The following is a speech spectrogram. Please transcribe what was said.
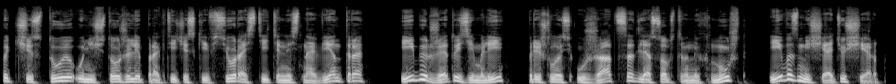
подчастую уничтожили практически всю растительность Навентра, и бюджету Земли пришлось ужаться для собственных нужд и возмещать ущерб.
